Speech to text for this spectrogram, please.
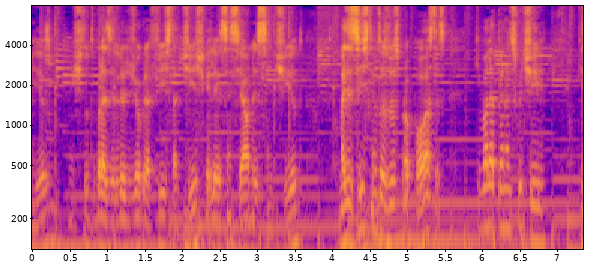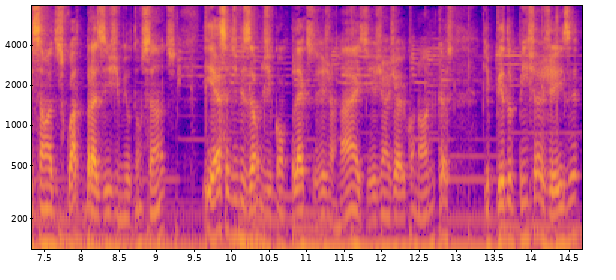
mesmo, Instituto Brasileiro de Geografia e Estatística, ele é essencial nesse sentido, mas existem outras duas propostas que vale a pena discutir, que são a dos quatro Brasis de Milton Santos e essa divisão de complexos regionais, de regiões geoeconômicas de Pedro Pincha Geiser,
